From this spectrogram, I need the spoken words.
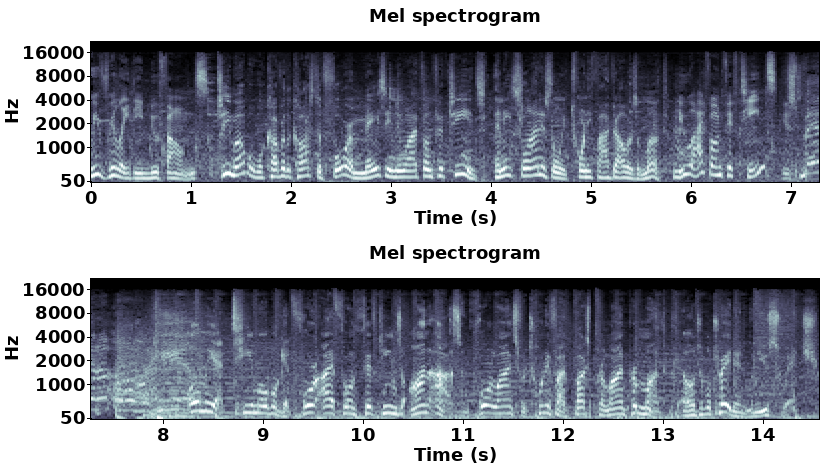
We really need new phones. T-Mobile will cover the cost of four amazing new iPhone 15s, and each line is only $25 a month. New iPhone 15s? Only at T-Mobile get four iPhone 15s on us and four lines for 25 bucks per line per month with eligible trade-in when you switch.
